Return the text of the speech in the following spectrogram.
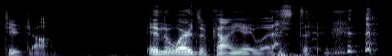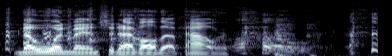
It's your job. In the words of Kanye West, no one man should have all that power. oh,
